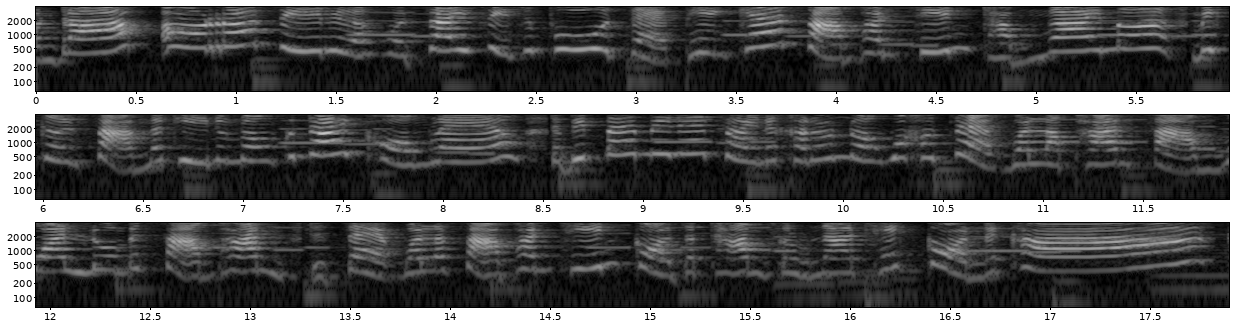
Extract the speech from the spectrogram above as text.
อนรับออร่าสีเหลืองหัวใจสีชมพู แจกเพียงแค่ 3,000 ชิ้นทำง่ายมาก ไม่เกิน 3 นาทีน้องๆก็ได้ของแล้ว แต่พี่แป้ไม่แน่ใจนะคะน้องๆว่าเขาแจกวันละพันสามวันรวมเป็น3,000หรือแจกวันละ3,000 อนจะทำกรุณาเช็คก่อนนะคะ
